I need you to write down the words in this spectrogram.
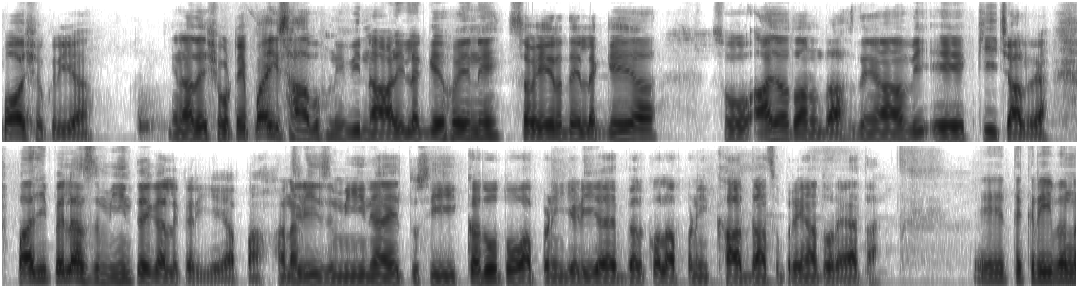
ਬਹੁਤ ਸ਼ੁਕਰੀਆ। ਇਹਨਾਂ ਦੇ ਛੋਟੇ ਭਾਈ ਸਾਹਿਬ ਹੁਣੀ ਵੀ ਨਾਲ ਹੀ ਲੱਗੇ ਹੋਏ ਨੇ ਸਵੇਰ ਦੇ ਲੱਗੇ ਆ। ਸੋ ਆ ਜਾਓ ਤੁਹਾਨੂੰ ਦੱਸਦੇ ਆ ਵੀ ਇਹ ਕੀ ਚੱਲ ਰਿਹਾ। ਭਾਜੀ ਪਹਿਲਾਂ ਜ਼ਮੀਨ ਤੇ ਗੱਲ ਕਰੀਏ ਆਪਾਂ ਹਨਾ? ਜਿਹੜੀ ਜ਼ਮੀਨ ਆ ਇਹ ਤੁਸੀਂ ਕਦੋਂ ਤੋਂ ਆਪਣੀ ਜਿਹੜੀ ਆ ਬਿਲਕੁਲ ਆਪਣੀ ਖਾਦਾਂ ਸਪਰੇਆਂ ਤੋਂ ਰਹਿਤ ਆ? ਇਹ ਤਕਰੀਬਨ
